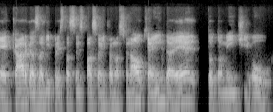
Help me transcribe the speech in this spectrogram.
é, cargas ali para a Estação Espacial Internacional, que ainda é totalmente ou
